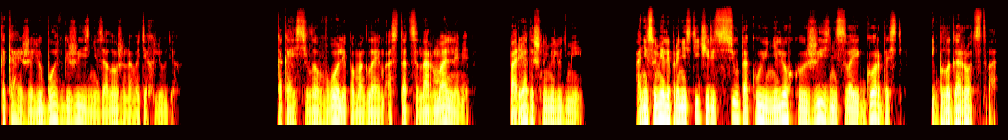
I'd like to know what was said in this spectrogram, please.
Какая же любовь к жизни заложена в этих людях? Какая сила воли помогла им остаться нормальными, порядочными людьми. Они сумели пронести через всю такую нелегкую жизнь свои гордость и благородство.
